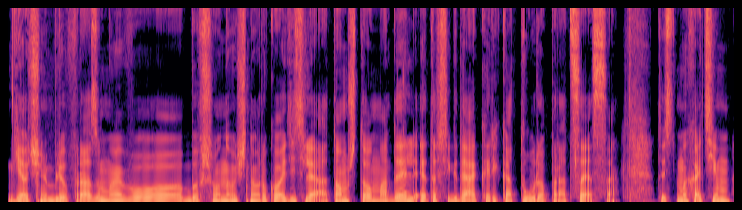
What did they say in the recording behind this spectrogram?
я очень люблю фразу моего бывшего научного руководителя о том, что модель — это всегда карикатура процесса. То есть мы хотим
